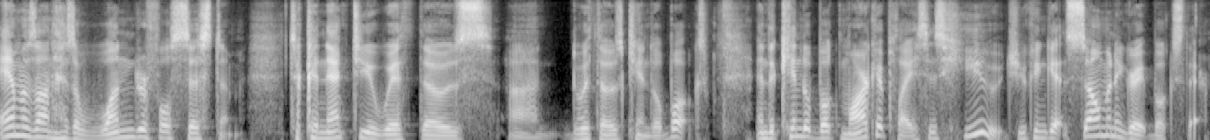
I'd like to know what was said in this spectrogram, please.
Amazon has a wonderful system to connect you with those uh, with those Kindle books, and the Kindle book marketplace is huge. You can get so many great books there.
